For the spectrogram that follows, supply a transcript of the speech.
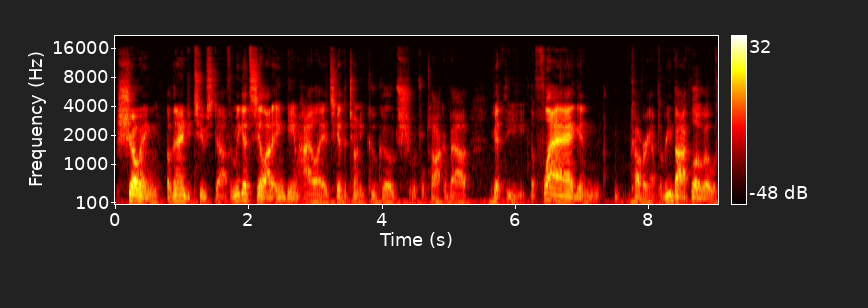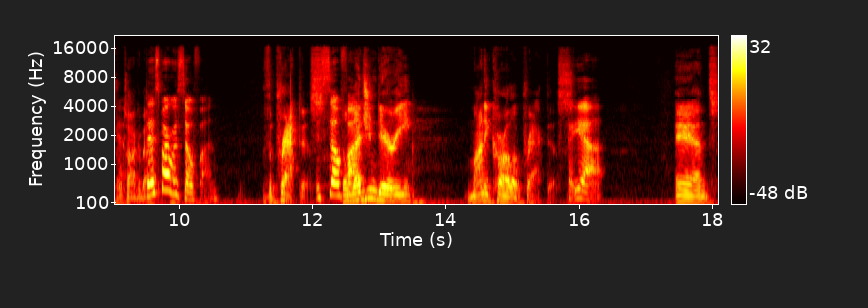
showing of the 92 stuff and we get to see a lot of in-game highlights you get the toni kukoc which we'll talk about you get the the flag and covering up the reebok logo which we'll talk about This part was so fun. the practice It's so the fun. legendary monte carlo practice Yeah. and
